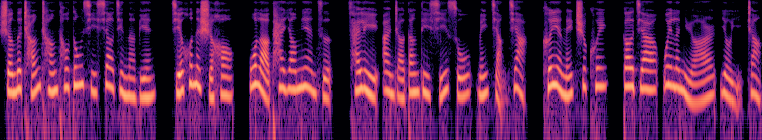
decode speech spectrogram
省得常常偷东西孝敬那边。结婚的时候，吴老太要面子，彩礼按照当地习俗没讲价，可也没吃亏。高家为了女儿又倚仗，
